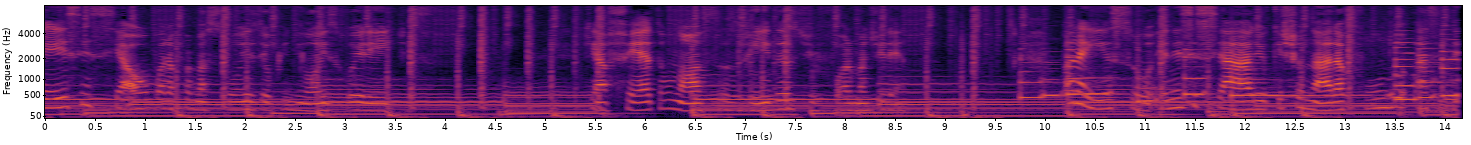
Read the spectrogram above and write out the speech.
é essencial para formações de opiniões coerentes que afetam nossas vidas de forma direta. Para isso, é necessário questionar a fundo as ideias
